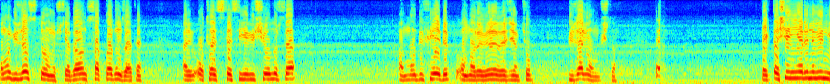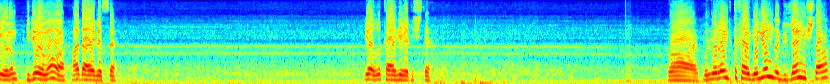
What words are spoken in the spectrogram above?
Ama güzel site olmuş ya. Ben onu sakladım zaten. Hani otel sitesi gibi bir şey olursa modifiye edip onlara göre vereceğim. Çok güzel olmuştu. Bektaş'ın yerini bilmiyorum. Gidiyorum ama hadi hayırlısı. Yolu takip et işte. Vay, buralara ilk defa geliyorum da güzelmiş daha.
